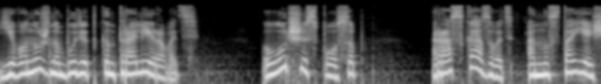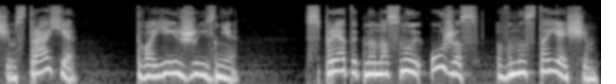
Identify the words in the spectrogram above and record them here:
его нужно будет контролировать. Лучший способ — рассказывать о настоящем страхе твоей жизни. Спрятать наносной ужас в настоящем.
